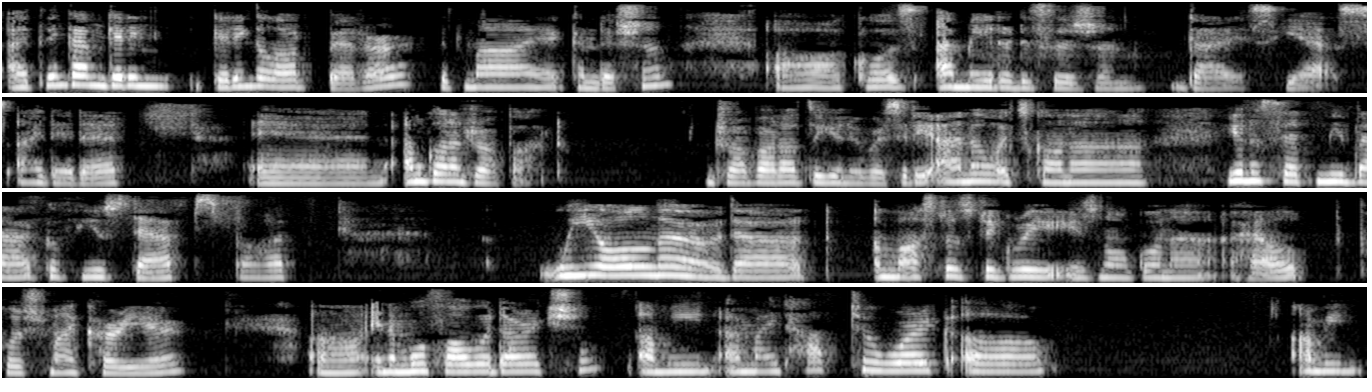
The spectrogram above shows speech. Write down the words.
I think I'm getting getting a lot better with my condition, uh, cause I made a decision, guys. Yes, I did it, and I'm gonna drop out. Drop out of the university. I know it's gonna, you know, set me back a few steps, but we all know that a master's degree is not gonna help push my career uh, in a more forward direction. I mean, I might have to work, uh, I mean,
